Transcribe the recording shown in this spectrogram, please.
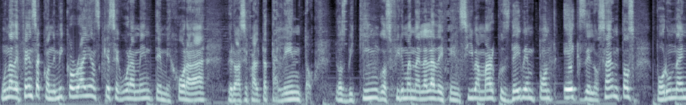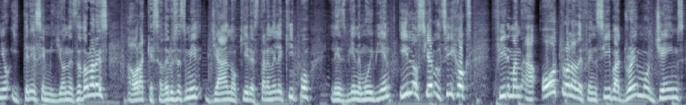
Una defensa con Demico Ryans que seguramente mejorará, pero hace falta talento. Los vikingos firman al ala defensiva Marcus Davenpont, ex de los Santos, por un año y 13 millones de dólares. Ahora que Sadarius Smith ya no quiere estar en el equipo, les viene muy bien. Y los Seattle Seahawks firman a otro a la defensiva, Draymond James,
